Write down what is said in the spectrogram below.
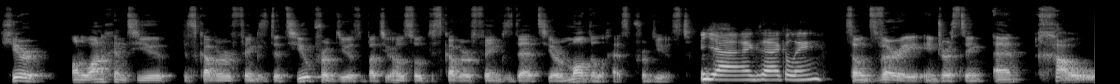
here, on one hand, you discover things that you produce, but you also discover things that your model has produced. Yeah, exactly. Sounds very interesting. And how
